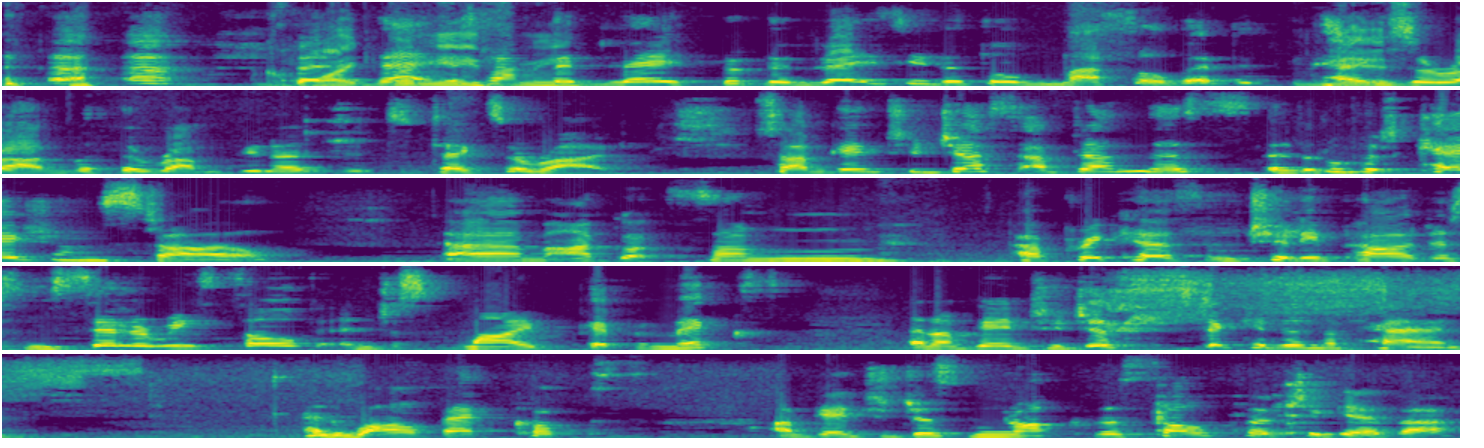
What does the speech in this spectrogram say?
Quite that is beneath like me. the, la- the lazy little muscle that it hangs Yes. around with the rump. You know, it, it takes a ride. So I'm going to just. I've done this a little bit Cajun style. Um, I've got some paprika, some chili powder, some celery salt, and just my pepper mix. And I'm going to just stick it in the pan. And while that cooks, I'm going to just knock the sulfur together.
